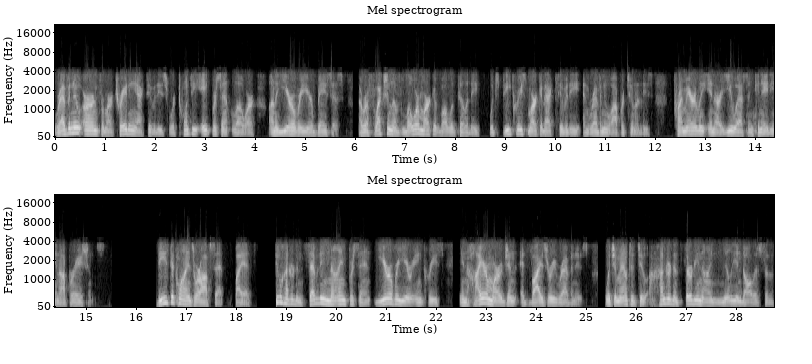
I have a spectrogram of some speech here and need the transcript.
Revenue earned from our trading activities were 28% lower on a year-over-year basis, a reflection of lower market volatility, which decreased market activity and revenue opportunities, primarily in our U.S. and Canadian operations. These declines were offset by a 279% year-over-year increase in higher margin advisory revenues, which amounted to 139 million dollars for the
